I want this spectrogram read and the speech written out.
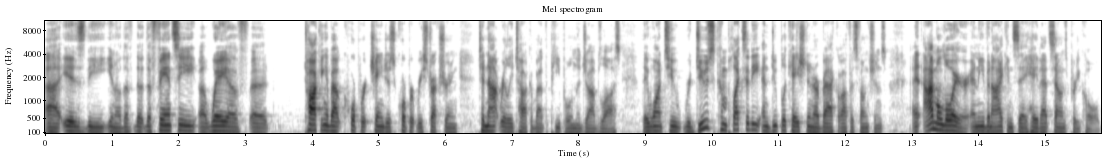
uh, is the you know the the, the fancy uh, way of uh, talking about corporate changes, corporate restructuring, to not really talk about the people and the jobs lost. They want to reduce complexity and duplication in our back office functions. And I'm a lawyer, and even I can say, hey, that sounds pretty cold.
